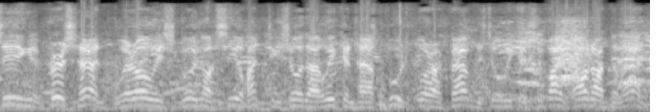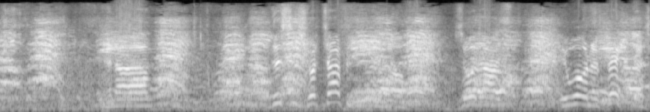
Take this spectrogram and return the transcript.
seeing it firsthand, we're always going on seal hunting so that we can have food for our family, so we can survive out on the land. And um, this is what's happening right now, so that it won't affect us.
